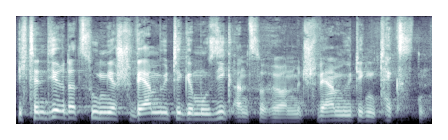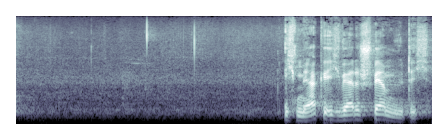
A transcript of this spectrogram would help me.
Ich tendiere dazu, mir schwermütige Musik anzuhören mit schwermütigen Texten. Ich merke, ich werde schwermütig.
